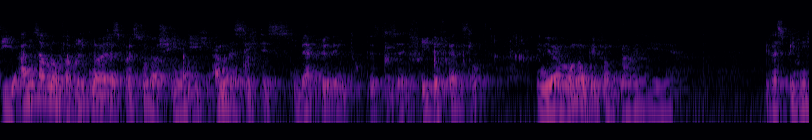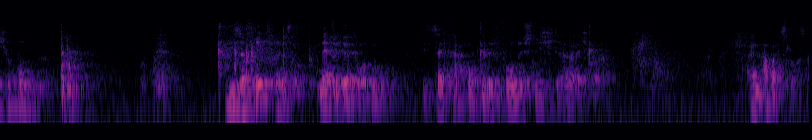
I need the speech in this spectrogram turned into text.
Die Ansammlung fabrikneuer Espressomaschinen, die ich anlässlich des merkwürdigen Todes dieser Elfriede Frenzel in ihrer Wohnung gefunden habe, die, die lässt mich nicht ruhen. Dieser Fred Frenzel, Neffe der Toten, ist seit Tagen telefonisch nicht erreichbar. Ein Arbeitsloser.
